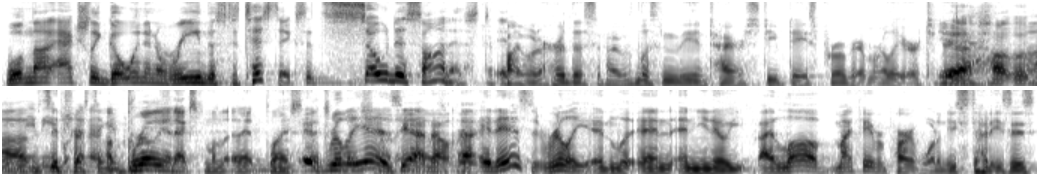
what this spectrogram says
will not actually go in and read the statistics. It's so dishonest. I Probably would have heard this if I was listening to the entire Steve Deace program earlier today. yeah, how- Uh, it's interesting. could've- a brilliant explanation. It really is, yeah. No, that was uh, it is really, and and and you know, I love my favorite part of one of these studies is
